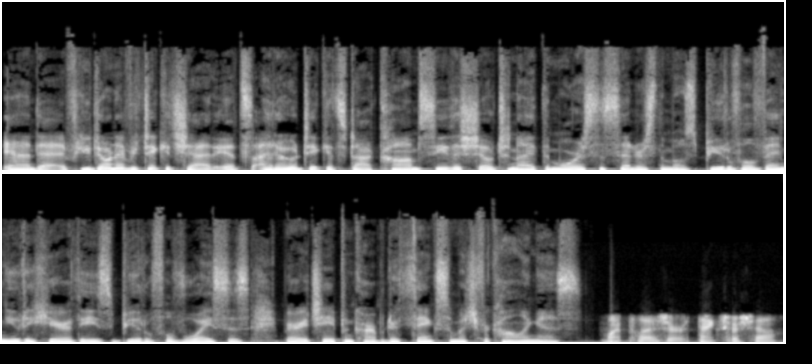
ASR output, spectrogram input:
And uh, if you don't have your tickets yet, it's idahotickets.com. See the show tonight. The Morrison Center is the most beautiful venue to hear these beautiful voices. Mary Chapin Carpenter, thanks so much for calling us. My pleasure. Thanks, Rochelle.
